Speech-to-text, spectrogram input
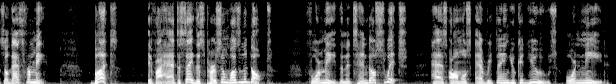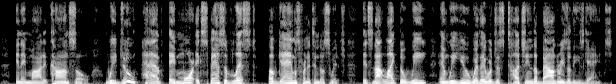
So that's for me. But if I had to say this person was an adult, for me, the Nintendo Switch has almost everything you could use or need in a modded console. We do have a more expansive list of games for Nintendo Switch. It's not like the Wii and Wii U where they were just touching the boundaries of these games.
